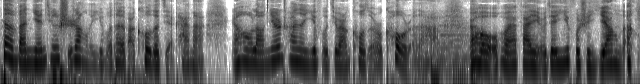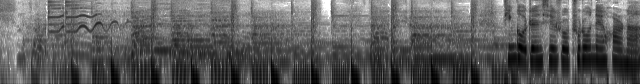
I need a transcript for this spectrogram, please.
但凡年轻时尚的衣服，他就把扣子解开嘛。然后老年人穿的衣服，基本上扣子都是扣着的哈。然后我后来发现有件衣服是一样的。听狗珍惜说，初中那会儿呢，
